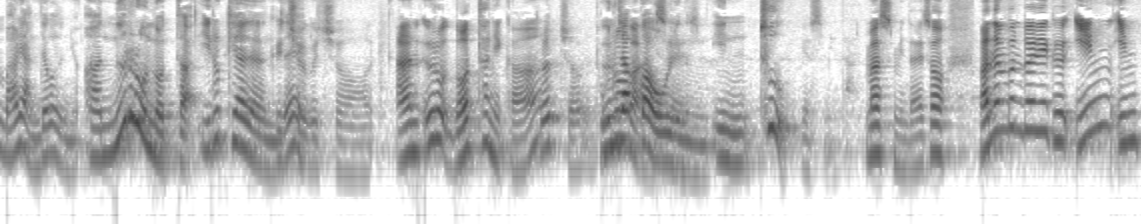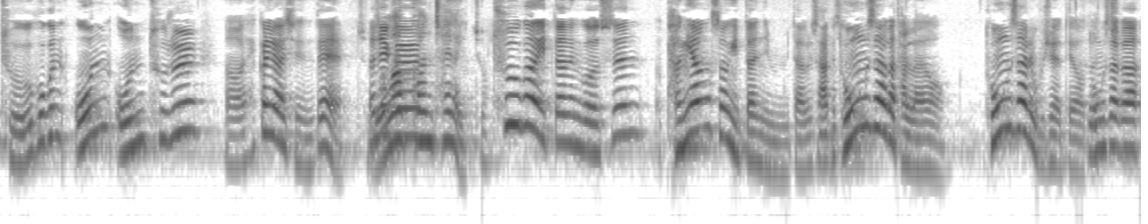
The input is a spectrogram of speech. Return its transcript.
말이 안 되거든요. 안으로 넣다 이렇게 해야 되는데 그렇죠, 그렇죠. 안으로 넣다니까. 그렇죠. 동작과 안 어울리는 into였습니다. 맞습니다. 그래서 많은 분들이 그 in, into 혹은 on, onto를 어, 헷갈려 하시는데 사실 명확한 차이가 있죠. 그 to가 있다는 것은 방향성이 있다는 의미입니다. 그래서 앞에 동사가 달라요. 동사를 보셔야 돼요. 그렇죠. 동사가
